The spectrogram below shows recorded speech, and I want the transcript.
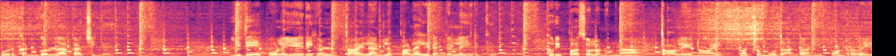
ஒரு கண்கொள்ளா காட்சிங்க. இதே போல ஏரிகள் தாய்லாண்டில் பல இடங்கள்ல இருக்கு. குறிப்பா சொல்லணும்னா தாலே நாய் மற்றும் உதான்டானி போன்றவை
